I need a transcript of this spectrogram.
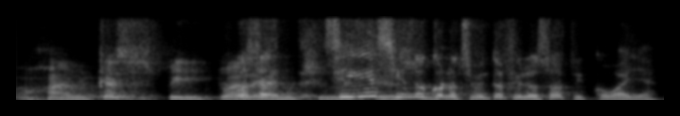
Ojalá, en caso espiritual. O sea, sigue siendo conocimiento filosófico, vaya.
